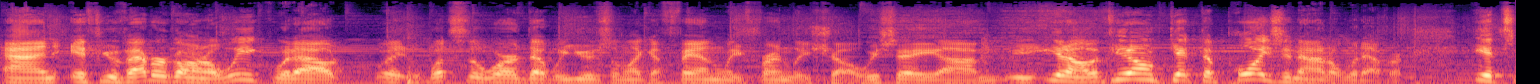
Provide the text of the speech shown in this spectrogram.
And if you've ever gone a week without, wait, what's the word that we use in like a family friendly show? We say, um, you know, if you don't get the poison out or whatever, it's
